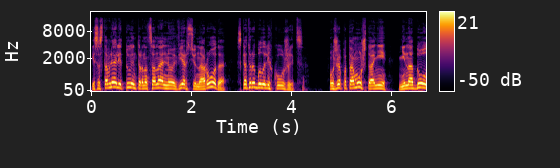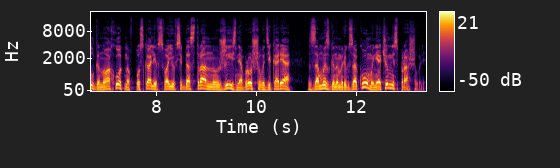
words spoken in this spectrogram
и составляли ту интернациональную версию народа, с которой было легко ужиться. Уже потому, что они ненадолго, но охотно впускали в свою всегда странную жизнь обросшего дикаря с замызганным рюкзаком и ни о чем не спрашивали.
